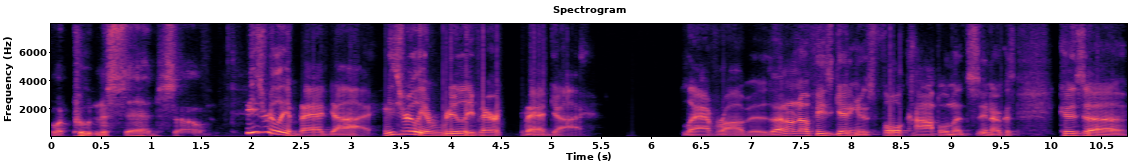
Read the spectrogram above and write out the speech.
what Putin has said. So, He's really a bad guy. He's really a really very bad guy. Lavrov is. I don't know if he's getting his full compliments, you know, because because uh,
